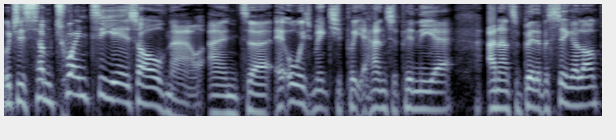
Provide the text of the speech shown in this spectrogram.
which is some 20 years old now, and uh, it always makes you put your hands up in the air, and that's a bit of a sing along.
